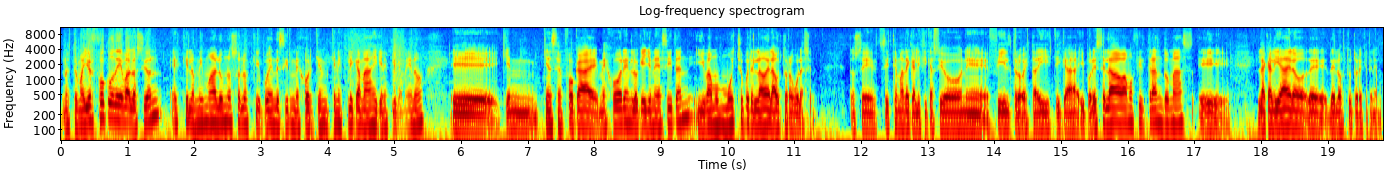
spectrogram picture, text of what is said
nuestro mayor foco de evaluación es que los mismos alumnos son los que pueden decir mejor quién, quién explica más y quién explica menos, eh, quién, quién se enfoca eh, mejor en lo que ellos necesitan y vamos mucho por el lado de la autorregulación. Entonces, sistemas de calificación, eh, filtro, estadística, y por ese lado vamos filtrando más eh, la calidad de, lo- de- los tutores que tenemos.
